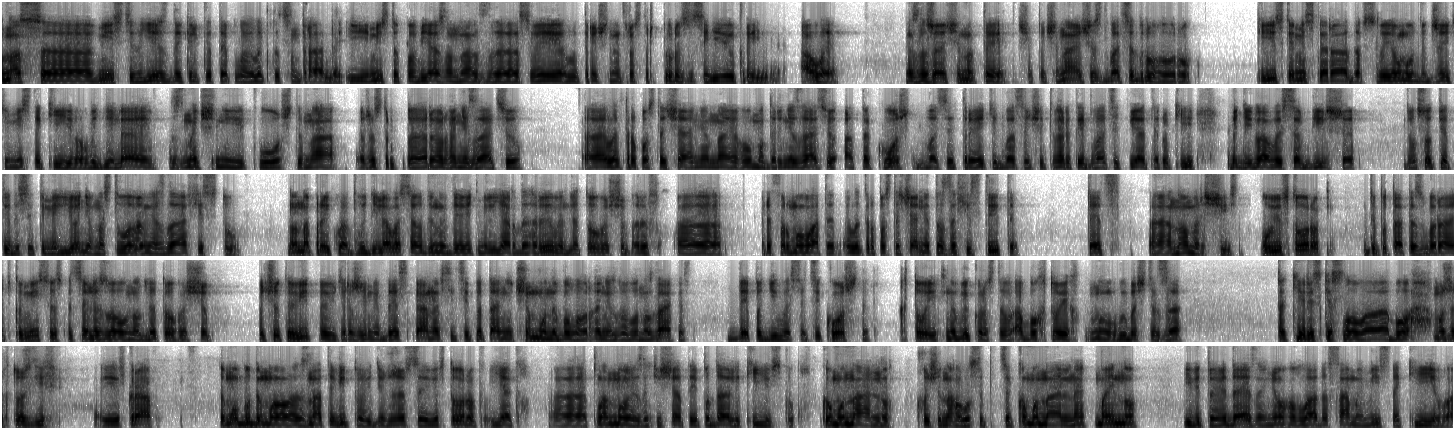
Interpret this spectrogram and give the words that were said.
У нас е, в місті є декілька теплоелектроцентралей, і місто пов'язано з своєю електричною інфраструктурою з усією Україною. Але незважаючи на те, що починаючи з 22-го року, Київська міська рада в своєму бюджеті міста Києва виділяє значні кошти на реорганізацію е, електропостачання, на його модернізацію, а також 23, 24, 25 роки виділялися більше 250 мільйонів на створення захисту. Ну, наприклад, виділялося 1,9 мільярда гривень для того, щоб е, реформувати електропостачання та захистити ТЕЦ е, номер 6. У вівторок депутати збирають комісію спеціалізовану для того, щоб почути відповідь в режимі ДСК на всі ці питання, чому не було організовано захист, де поділися ці кошти, хто їх не використав, або хто їх, ну вибачте, за таке різкі слова, або може хто ж їх і вкрав. Тому будемо знати відповіді вже в цей вівторок, як е, планує захищати і подалі київську комунальну, хочу наголосити, це комунальне майно, і відповідає за нього влада саме міста Києва.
